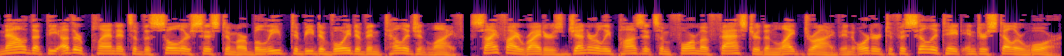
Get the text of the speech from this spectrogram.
Now that the other planets of the Solar System are believed to be devoid of intelligent life, sci-fi writers generally posit some form of faster-than-light drive in order to facilitate interstellar war.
